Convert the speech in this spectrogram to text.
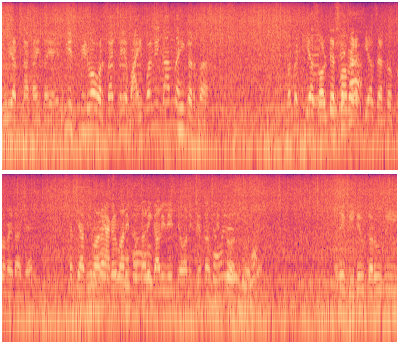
બોરિયાત નાકા અહીં એટલી સ્પીડમાં વરસાદ છે કે વાઇપર બી કામ નહીં કરતા. મતલબ કિયા સોલ્ટેસમાં બેઠા કિયા સેલ્ટોસમાં બેઠા છે. તો ત્યાંથી મારે આગળ મારી પોતાની ગાડી લઈને જવાની છે. તો હતો અને બિલીવ કરવું બી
